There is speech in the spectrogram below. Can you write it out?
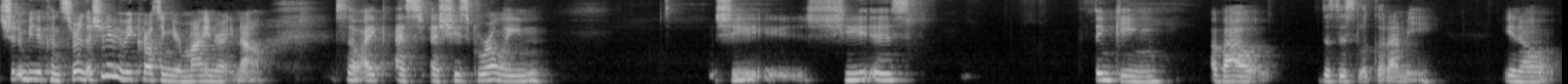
shouldn't be a concern. That shouldn't even be crossing your mind right now. So I as as she's growing, she she is thinking about does this look good on me? You know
